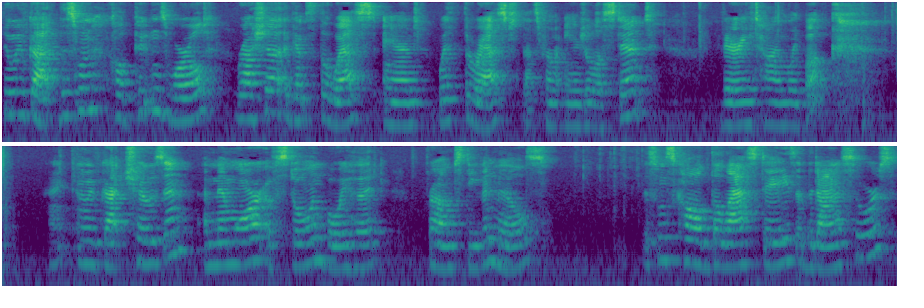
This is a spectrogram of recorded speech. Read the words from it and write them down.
Then we've got this one called Putin's World, Russia Against the West and With the Rest. That's from Angela Stent. Very timely book. Right. And we've got Chosen, a memoir of stolen boyhood from Stephen Mills. This one's called The Last Days of the Dinosaurs,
